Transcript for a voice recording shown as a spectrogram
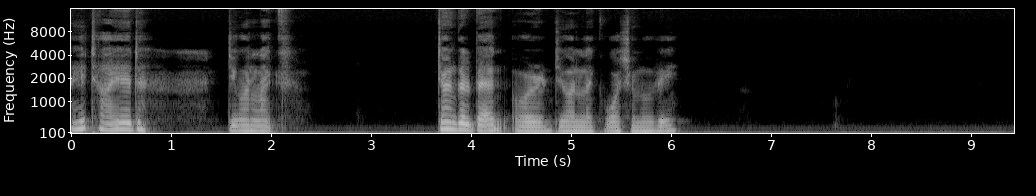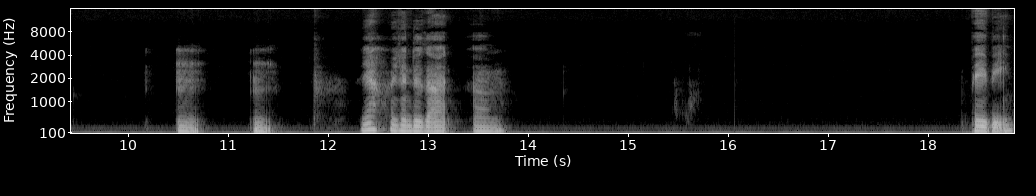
Are you tired? Do you want to like. Do you want to go to bed or do you want to like watch a movie? Mm. Mm. Yeah, we can do that. Um. Baby,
